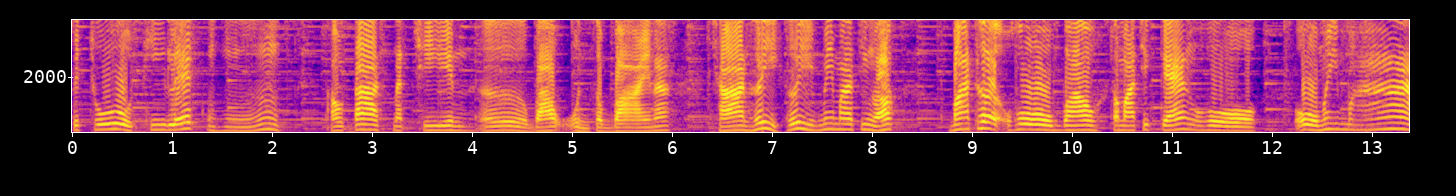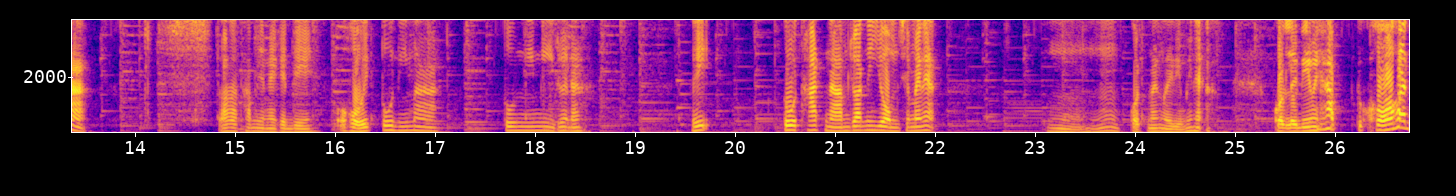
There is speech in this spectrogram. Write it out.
ฟิชชูทีเล็กอือหืออัลต้าแมชชีนเออเบาอุ่นสบายนะ ชาญเฮ้ยเฮ้ยไม่มาจริงเหรอ มาเถอะโอ้โหเบาสมาชิกแก๊งโอ้โหโอ้ไม่มาเราจะทำยังไงกันดี โอ้โหตู้นี้มา ตู้นี้มีด้วยนะเฮ้ยตู้ทัดน้ำยอดนิยมใช่ไหมเนี่ยอืมกดแม่งเลยดีไหมเนี่ยกดเลยดีไหมครับ ทุกคน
